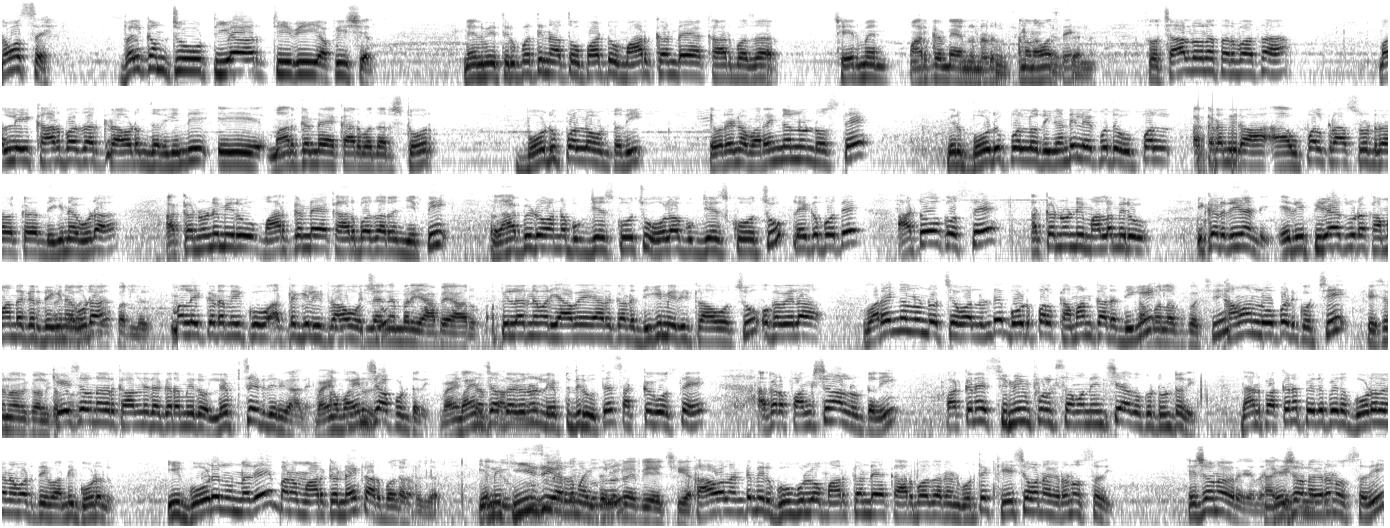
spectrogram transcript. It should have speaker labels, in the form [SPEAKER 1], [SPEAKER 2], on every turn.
[SPEAKER 1] నమస్తే. Welcome to TR TV official. నేను మీ తిరుపతి నాతో పాటు Markandayya car bazaar chairman Markandayya అని ఉన్నాడు. నమస్తే. సో చాలా రోజుల తర్వాత మళ్ళీ కార్ బజార్కి రావడం జరిగింది. ఈ మార్కండయ్య కార్ బజార్ స్టోర్ బోడుపల్లో ఉంటుంది. ఎవరైనా వరంగల్ నుండి వస్తే మీరు బోడుపల్లో దిగండి. లేకపోతే ఉప్పల్ అక్కడ మీరు ఆ- ఆ ఉప్పల్ క్రాస్ రోడ్ అక్కడ దిగినా కూడా అక్కడ నుండి మీరు మార్కండయ్య కార్ బజార్ అని చెప్పి ర్యాపిడో అన్న బుక్ చేసుకోవచ్చు ఓలా బుక్ చేసుకోవచ్చు. లేకపోతే ఆటోకి వస్తే అక్కడ నుండి మళ్ళీ మీరు ఇక్కడ దిగండి. ఏది ఫిర్యాజ్ కూడా కమాన్ దగ్గర దిగినా కూడా. మళ్ళీ ఇక్కడ మీకు అట్లకి ఇటు రావచ్చు.
[SPEAKER 2] నెంబర్ యాభై ఆరు.
[SPEAKER 1] పిల్లర్ నెంబర్ యాభై ఆరు కాడ దిగి మీరు ఇటు రావచ్చు. ఒకవేళ వరంగల్ నుండి వచ్చే వాళ్ళు ఉంటే బోడుపల్ కమాన్ కాడ దిగి కమాన్ లోపలికి వచ్చి
[SPEAKER 2] కేశవ్ నగర్ కాలనీ
[SPEAKER 1] దగ్గర. మీరు లెఫ్ట్ సైడ్ తిరగాలి. వైన్ షాప్ ఉంటుంది. వైన్ షాప్ దగ్గర లెఫ్ట్ తిరిగితే చక్కగా వస్తే అక్కడ ఫంక్షన్ హాల్ ఉంటుంది. పక్కనే స్విమ్మింగ్ పూల్కి సంబంధించి అదొకటి ఉంటుంది. దాని పక్కన పెద్ద పెద్ద గోడలు కనబడతాయి ఇవన్నీ గోడలు. ఈ గోడలు ఉన్నదే మన మార్కండేయ కార్బజార్ ఇక మీకు ఈజీగా అర్థమవుతుంది. కావాలంటే మీరు గూగుల్లో మార్కండేయ కార్బజార్ అని కొడితే కేశవ నగర్ అని వస్తుంది. కేశవ నగర్ కదా? కేశవ నగర్ అని వస్తుంది.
